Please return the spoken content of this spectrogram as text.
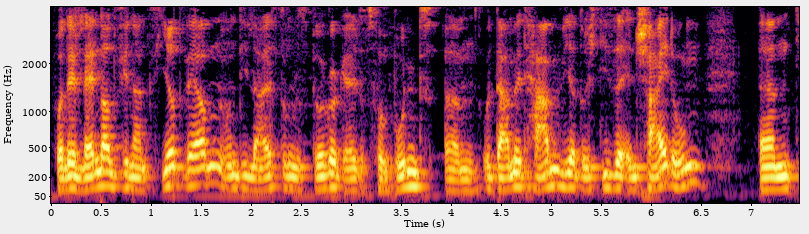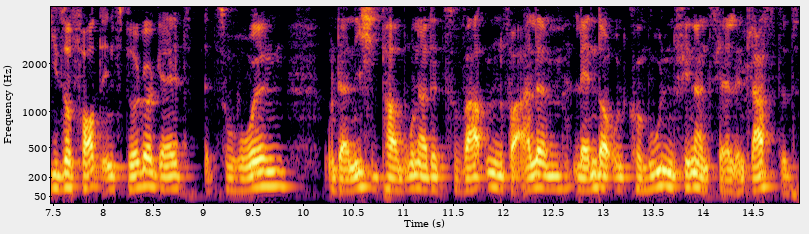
von den Ländern finanziert werden und die Leistungen des Bürgergeldes vom Bund. Ähm, und damit haben wir durch diese Entscheidung, ähm, die sofort ins Bürgergeld zu holen, und da nicht ein paar Monate zu warten, vor allem Länder und Kommunen finanziell entlastet.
